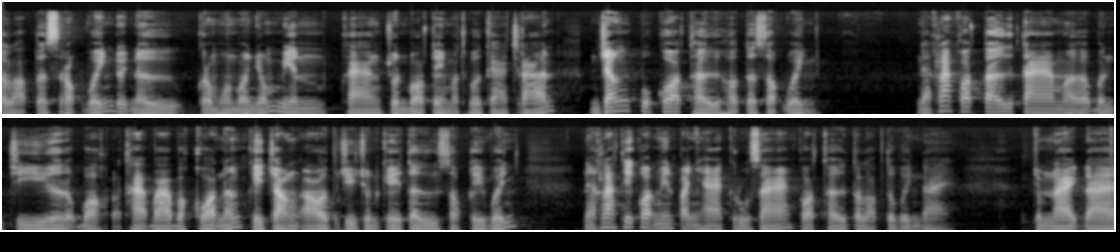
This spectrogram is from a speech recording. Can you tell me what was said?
ត្រឡប់ទៅស្រុកវិញដូចនៅក្រុមហ៊ុនរបស់ខ្ញុំមានខាងជនបរទេសមកធ្វើការច្រើនអញ្ចឹងពួកគាត់ត្រូវរត់ទៅស្រុកវិញអ្នកខ្លះគាត់ទៅតាមបញ្ជារបស់រដ្ឋាភិបាលរបស់គាត់ហ្នឹងគេចង់ឲ្យប្រជាជនគេទៅស្រុកគេវិញអ្នកខ្លះទៀតគាត់មានបញ្ហាគ្រួសារគាត់ត្រូវត្រឡប់ទៅវិញដែរ ចំណែកដែល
